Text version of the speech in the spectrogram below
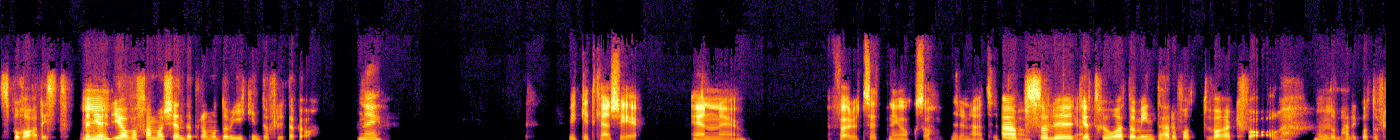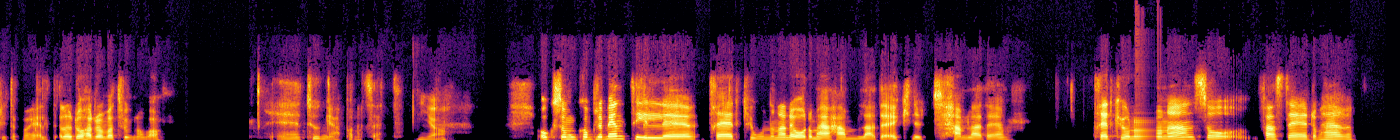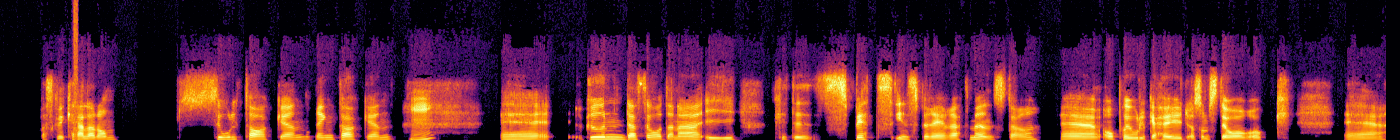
sporadiskt. Men mm. jag, jag, var framme och kände på dem och de gick inte att flytta på. Nej. Vilket kanske är en eh, förutsättning också i den här typen Absolut, jag tror att de inte hade fått vara kvar mm. om de hade gått att flytta på helt. Eller då hade de varit tvungna att vara eh, tunga på något sätt. Ja. Och som komplement till eh, trädkronorna då, de här hamlade, knuthamlade trädkronorna så fanns det de här, vad ska vi kalla dem, soltaken, regntaken. Mm. Eh, runda sådana i lite spetsinspirerat mönster och på olika höjder som står och eh,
